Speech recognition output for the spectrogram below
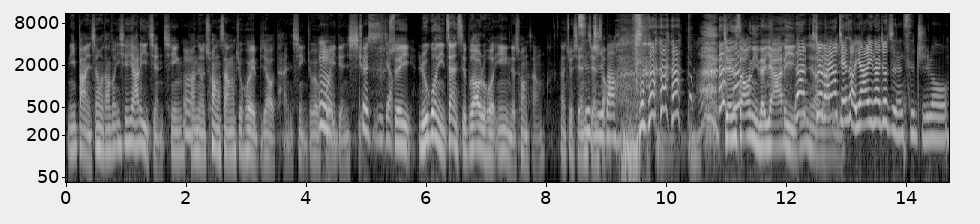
你把你生活当中一些压力减轻，然后你的创伤就会比较有弹性，就会回一点血。确实是这样。所以，如果你暂时不知道如何应你的创伤，那就先减少吧，减少你的压力。那对吧？要减少压力，那就只能辞职喽。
